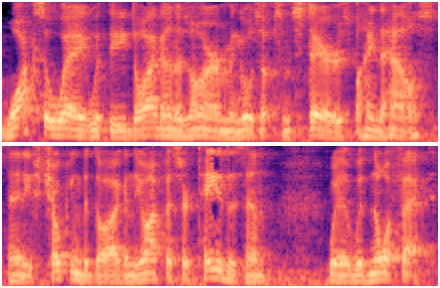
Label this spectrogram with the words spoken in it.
walks away with the dog on his arm and goes up some stairs behind the house, and he's choking the dog. And the officer tases him with with no effect.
